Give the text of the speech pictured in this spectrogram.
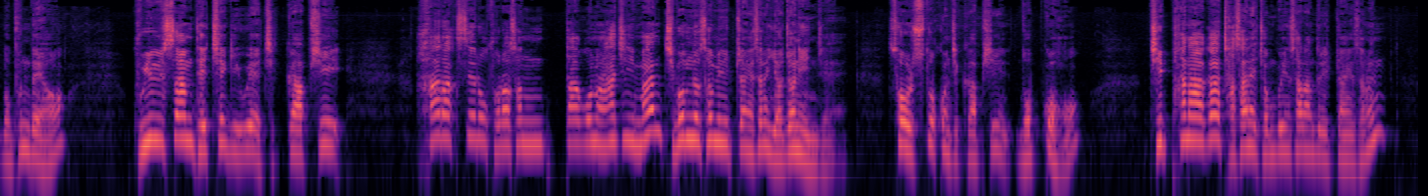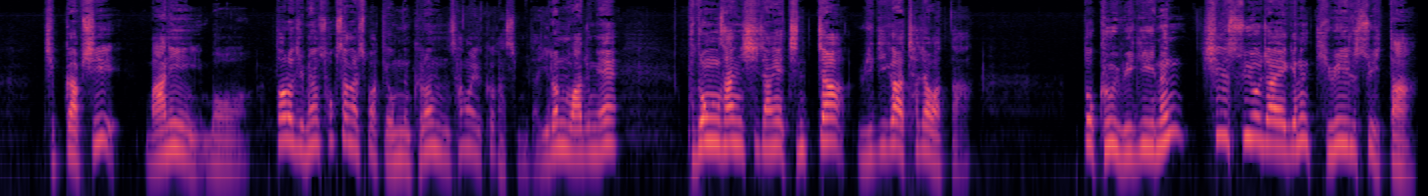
높은데요. 9.13 대책 이후에 집값이 하락세로 돌아선다고는 하지만 집 없는 서민 입장에서는 여전히 이제 서울 수도권 집값이 높고 집 하나가 자산의 전부인 사람들 입장에서는 집값이 많이 뭐 떨어지면 속상할 수밖에 없는 그런 상황일 것 같습니다. 이런 와중에 부동산 시장에 진짜 위기가 찾아왔다. 또 그 위기는 실수요자에게는 기회일 수 있다.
